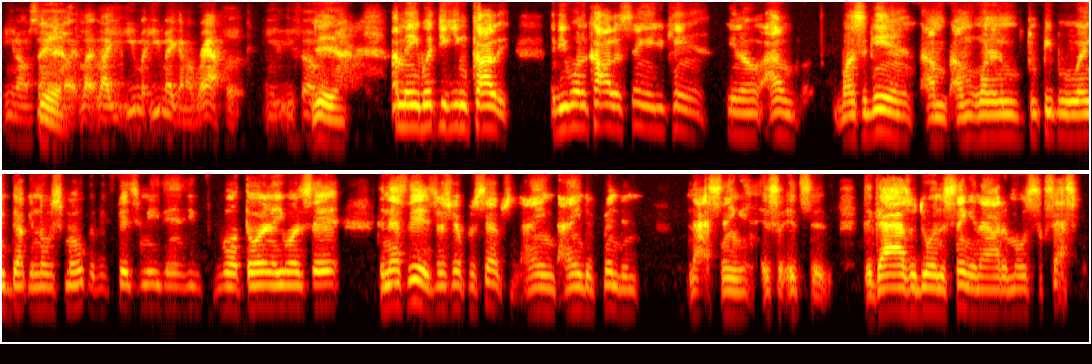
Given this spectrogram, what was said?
You know what I'm saying? Yeah. Like like like you you making a rap hook. You, you feel? Yeah. I mean, what you, you can call it. If you want to call it singing, you can. You know, I'm once again, I'm I'm one of them people who ain't ducking no smoke. If it fits me, then you want to throw it and you want to say it, then that's it. It's just your perception. I ain't I ain't defending not singing. It's a, it's a, the guys who are doing the singing now are the most successful.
